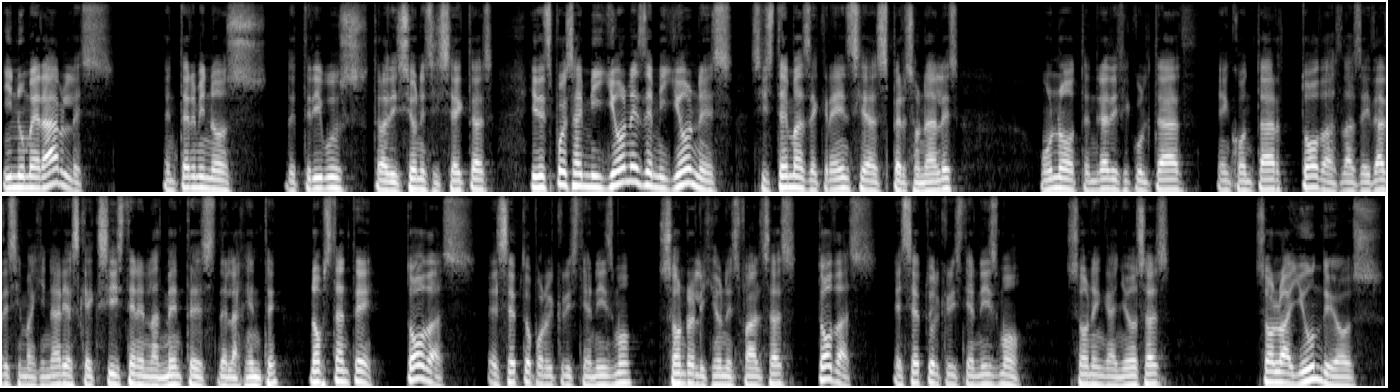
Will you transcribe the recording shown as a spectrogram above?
innumerables en términos de tribus, tradiciones y sectas. Y después hay millones de millones sistemas de creencias personales. Uno tendría dificultad en contar todas las deidades imaginarias que existen en las mentes de la gente. No obstante, todas, excepto por el cristianismo, son religiones falsas. Todas, excepto el cristianismo, son engañosas. Solo hay un Dios,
